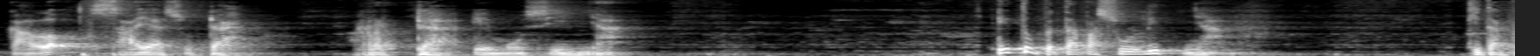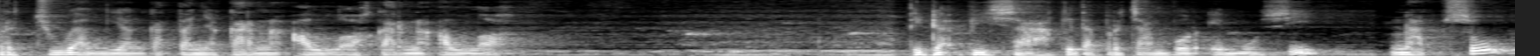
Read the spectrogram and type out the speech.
Kalau saya sudah reda emosinya. Itu betapa sulitnya kita berjuang yang katanya karena Allah, karena Allah tidak bisa kita bercampur emosi, nafsu,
